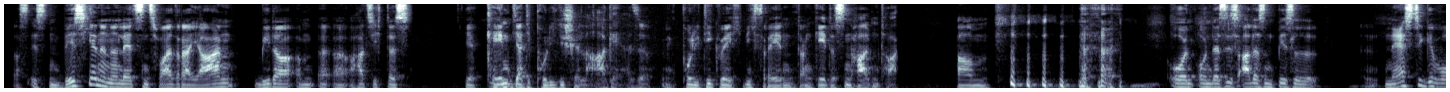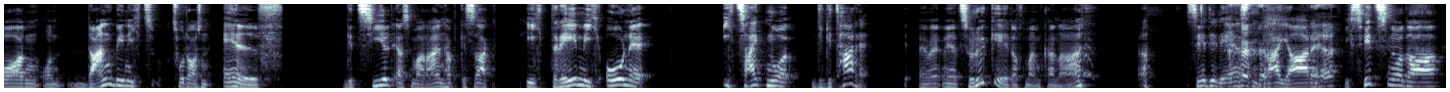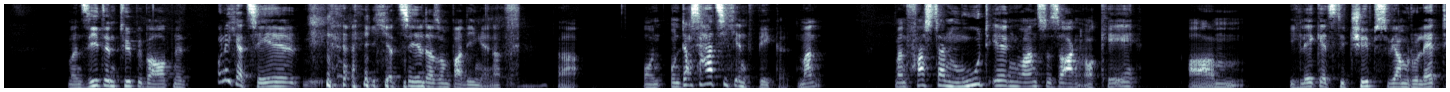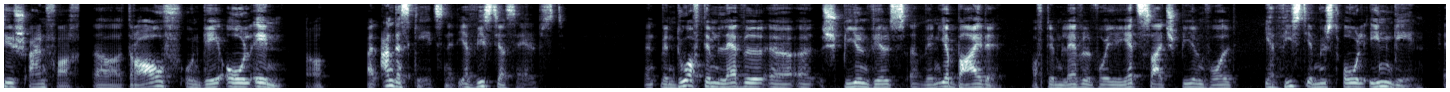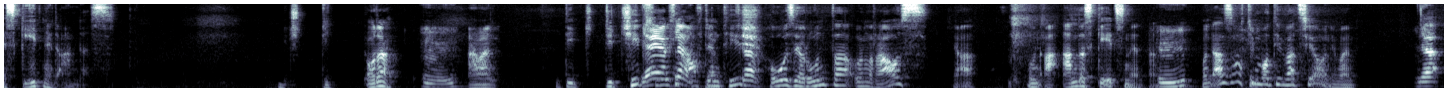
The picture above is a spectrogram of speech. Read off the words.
Das ist ein bisschen in den letzten zwei, drei Jahren wieder, ähm, äh, äh, hat sich das, ihr kennt ja die politische Lage, also Politik will ich nicht reden, dann geht es einen halben Tag. Ähm, und, und das ist alles ein bisschen nasty geworden und dann bin ich 2011 gezielt erstmal rein, habe gesagt, ich drehe mich ohne, ich zeige nur die Gitarre. Äh, wenn ihr zurückgeht auf meinem Kanal, seht ihr die ersten drei Jahre. Ja. Ich sitze nur da, man sieht den Typ überhaupt nicht. Und ich erzähle, ich erzähle da so ein paar Dinge. Ne? Ja. Und, und das hat sich entwickelt. Man, man fasst dann Mut irgendwann zu sagen, okay, ähm, ich lege jetzt die Chips, wir haben Roulette-Tisch einfach äh, drauf und gehe all in. Ja? Weil anders geht's nicht. Ihr wisst ja selbst. Wenn, wenn du auf dem Level äh, äh spielen willst, äh, wenn ihr beide auf dem Level, wo ihr jetzt seid, spielen wollt, ihr wisst, ihr müsst all in gehen. Es geht nicht anders. Die, oder? Mhm. Aber die, die Chips ja, ja, müssen auf den Tisch, klar. Hose runter und raus. Ja. Und anders geht's nicht. Ne? Mhm. Und das ist auch die Motivation. Ich meine, ja.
